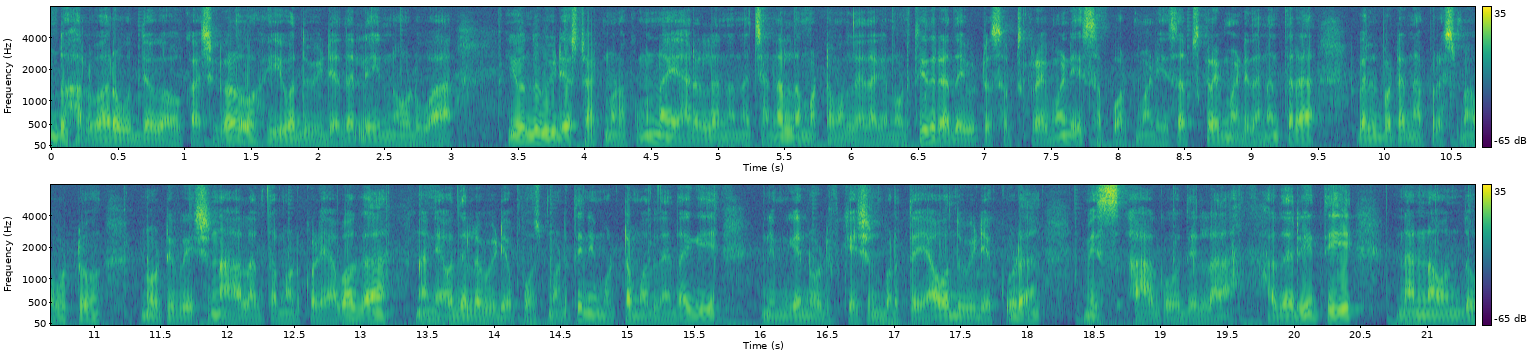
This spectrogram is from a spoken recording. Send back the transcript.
ಒಂದು ಹಲವಾರು ಉದ್ಯೋಗ ಅವಕಾಶಗಳು ಈ ಒಂದು ವಿಡಿಯೋದಲ್ಲಿ ನೋಡುವ ಈ ಒಂದು ವಿಡಿಯೋ ಸ್ಟಾರ್ಟ್ ಮಾಡೋಕ್ಕೂ ಮುನ್ನ ಯಾರೆಲ್ಲ ನನ್ನ ಚಾನಲ್ನ ಮೊಟ್ಟ ಮೊದಲನೇದಾಗಿ ನೋಡ್ತಿದ್ರೆ ದಯವಿಟ್ಟು ಸಬ್ಸ್ಕ್ರೈಬ್ ಮಾಡಿ ಸಪೋರ್ಟ್ ಮಾಡಿ ಸಬ್ಸ್ಕ್ರೈಬ್ ಮಾಡಿದ ನಂತರ ಬೆಲ್ ಬಟನ್ನ ಪ್ರೆಸ್ ಮಾಡಿಬಿಟ್ಟು ನೋಟಿಫಿಕೇಷನ್ ಆಲ್ ಅಂತ ಮಾಡ್ಕೊಳ್ಳಿ. ಆವಾಗ ನಾನು ಯಾವುದೆಲ್ಲ ವೀಡಿಯೋ ಪೋಸ್ಟ್ ಮಾಡ್ತೀನಿ ಮೊಟ್ಟ ಮೊದಲನೇದಾಗಿ ನಿಮಗೆ ನೋಟಿಫಿಕೇಷನ್ ಬರುತ್ತೆ. ಯಾವೊಂದು ವಿಡಿಯೋ ಕೂಡ ಮಿಸ್ ಆಗೋದಿಲ್ಲ. ಅದೇ ರೀತಿ ನನ್ನ ಒಂದು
